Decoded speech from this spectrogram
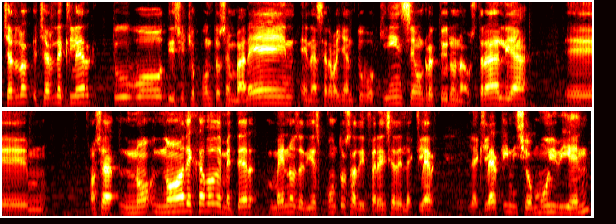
Charles Leclerc tuvo 18 puntos en Bahrein, en Azerbaiyán tuvo 15, un retiro en Australia. Eh, o sea, no, no ha dejado de meter menos de 10 puntos a diferencia de Leclerc. Leclerc inició muy bien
